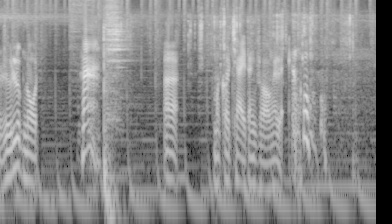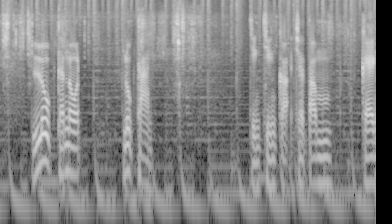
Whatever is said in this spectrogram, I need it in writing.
หรือลูกโนดฮะอะมันก็ใช่ทั้งสองนั่นแหละ ลูกธโนดลูกตาลจริง ๆ ก็จะตำแกง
